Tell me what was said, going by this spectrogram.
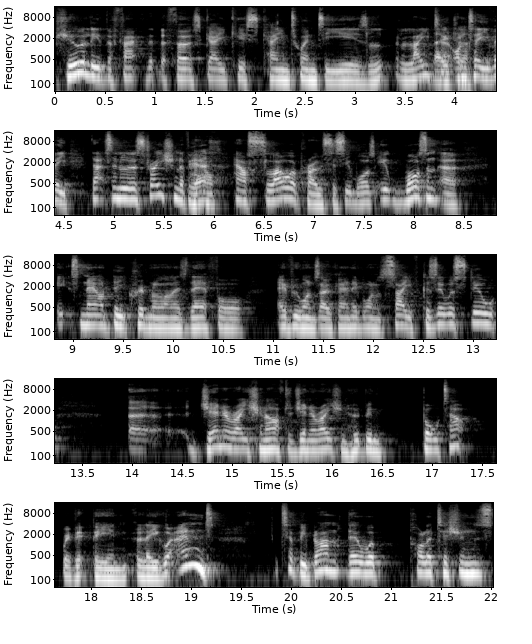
purely the fact that the first gay kiss came 20 years l- later, Later. on TV, that's an illustration of Yes. how, how slow a process it was. It wasn't a, it's now decriminalised, therefore everyone's okay and everyone's safe, because there was still uh, generation after generation who'd been brought up with it being illegal. And to be blunt, there were politicians,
